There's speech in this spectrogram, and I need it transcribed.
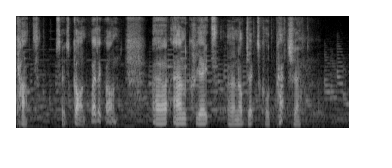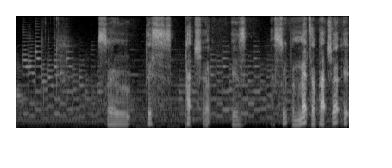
cut. So it's gone. Where's it gone? Uh, and create an object called patcher. So this patcher is a super meta patcher. It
